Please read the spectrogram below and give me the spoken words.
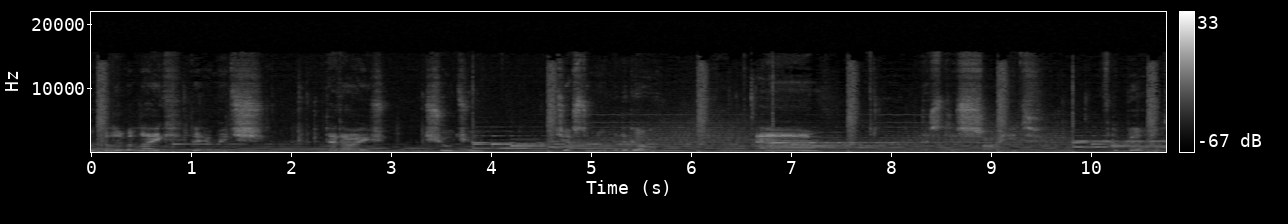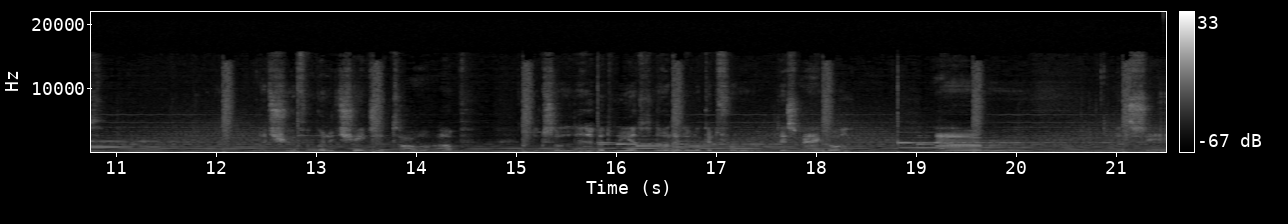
look a little bit like the image that I showed you just a moment ago. Um, that's the side of the build. Not sure if I'm going to change the tower up looks a little bit weird now that I look at it from this angle. Um, let's see.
